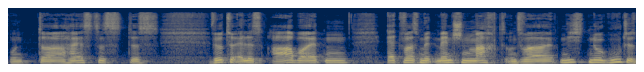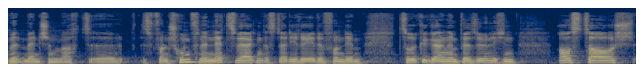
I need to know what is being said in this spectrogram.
und da heißt es, dass virtuelles Arbeiten etwas mit Menschen macht. Und zwar nicht nur Gutes mit Menschen macht. Äh, von schrumpfenden Netzwerken ist da die Rede, von dem zurückgegangenen persönlichen Austausch,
